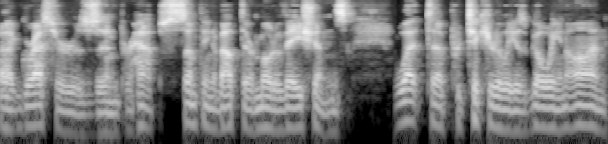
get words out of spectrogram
aggressors and perhaps something about their motivations? What uh, particularly is going on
